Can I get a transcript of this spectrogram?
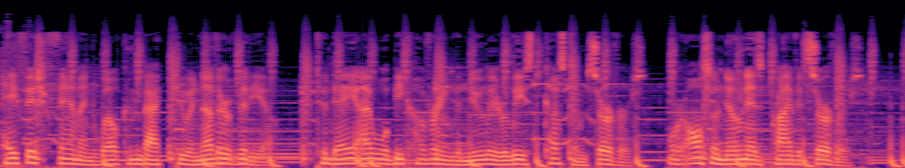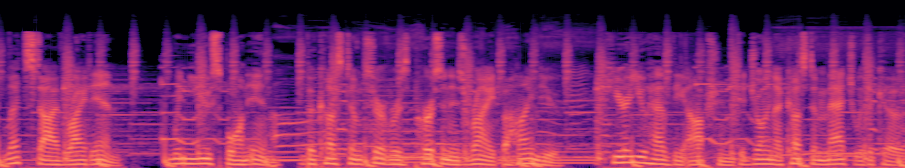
Hey Fish fam and welcome back to another video. Today I will be covering the newly released custom servers, or also known as private servers. Let's dive right in. When you spawn in, the custom servers person is right behind you. Here you have the option to join a custom match with a code,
